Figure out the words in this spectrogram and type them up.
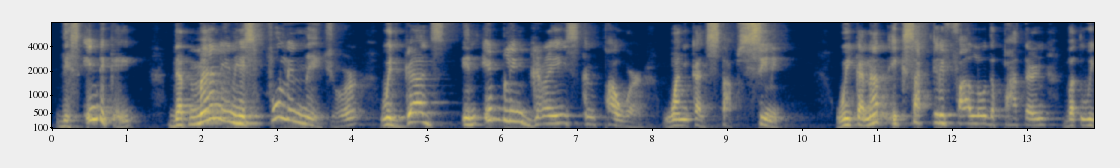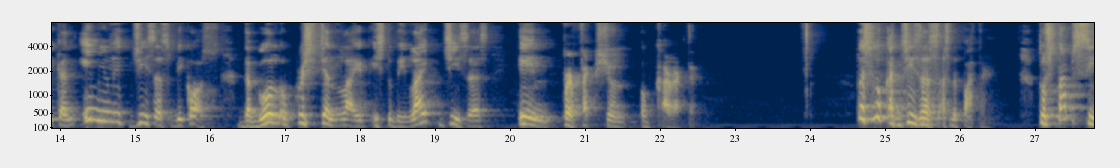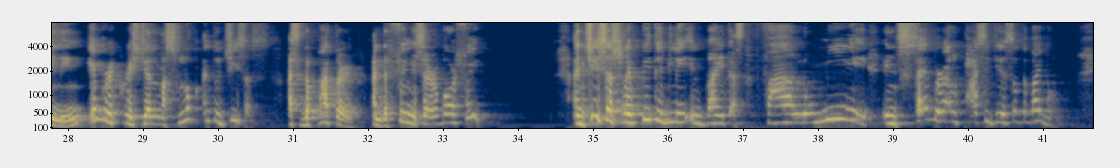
This indicate that man in his fallen nature, with God's enabling grace and power, one can stop sinning. We cannot exactly follow the pattern, but we can emulate Jesus because the goal of Christian life is to be like Jesus in perfection of character. Let's look at Jesus as the pattern. To stop sinning, every Christian must look unto Jesus as the pattern and the finisher of our faith. And Jesus repeatedly invites us, follow me in several passages of the Bible.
